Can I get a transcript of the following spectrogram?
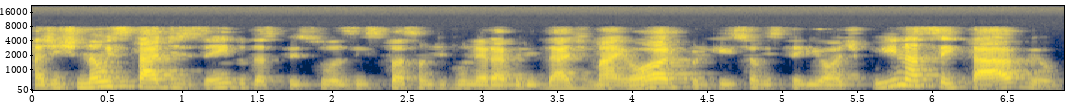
a gente não está dizendo das pessoas em situação de vulnerabilidade maior, porque isso é um estereótipo inaceitável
